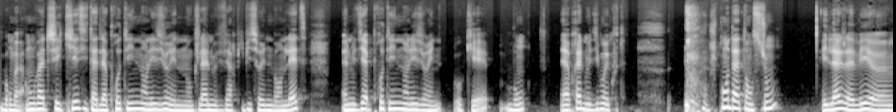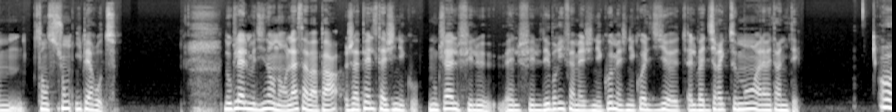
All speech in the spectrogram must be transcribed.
bon, bah, on va checker si t'as de la protéine dans les urines. Donc là, elle me fait faire pipi sur une bandelette. Elle me dit, ah, protéine dans les urines. Ok, bon. Et après, elle me dit, bon, écoute, je prends ta tension. Et là, j'avais euh, tension hyper haute. Donc là, elle me dit non, non, là, ça va pas. J'appelle ta gynéco. Donc là, elle fait le, elle fait le débrief à ma gynéco. Ma gynéco, elle dit, euh, elle va directement à la maternité. Oh,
